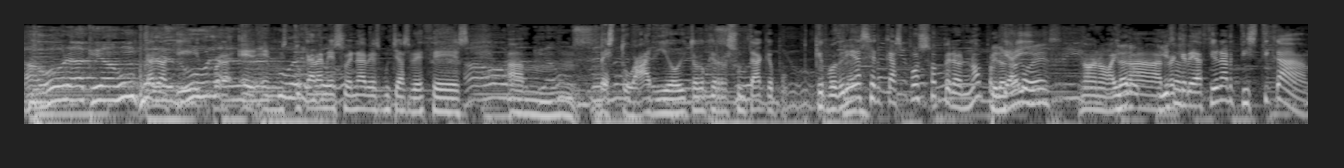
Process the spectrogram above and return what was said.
Ahora que aún Claro, aquí en, en Tu cara me suena ves muchas veces am, vestuario y todo que resulta que, que podría ser casposo, pero no, porque Pero no hay, lo es. No, no, hay Claro, una recreación artística.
